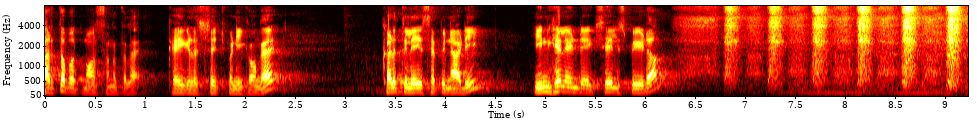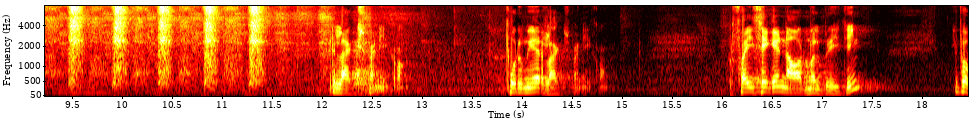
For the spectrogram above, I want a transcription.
அர்த்த பத்மாசனத்தில் கைகளை ஸ்ட்ரெச் பண்ணிக்கோங்க. கழுத்து லேச பின்னாடி இன்ஹேல் அண்ட் எக்ஸேல் ஸ்பீடாக ரிலாக்ஸ் பண்ணிக்கோங்க. பொறுமையாக ரிலாக்ஸ் பண்ணிக்கோங்க. ஃபைவ் செகண்ட் நார்மல் ப்ரீத்திங் இப்போ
